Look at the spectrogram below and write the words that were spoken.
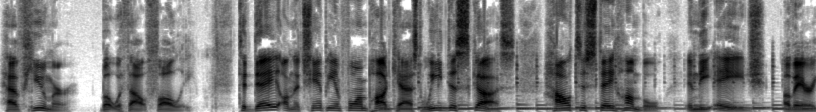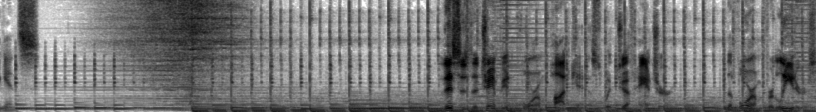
have humor but without folly. Today on the Champion Forum podcast, we discuss how to stay humble in the age of arrogance. This is the Champion Forum podcast with Jeff Hancher, the forum for leaders,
